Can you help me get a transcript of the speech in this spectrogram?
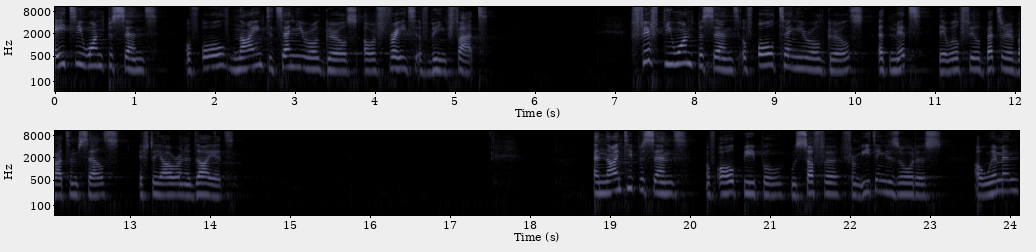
81% of all 9 to 10 year old girls are afraid of being fat. 51% of all 10 year old girls admit they will feel better about themselves if they are on a diet. And 90% of all people who suffer from eating disorders are women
